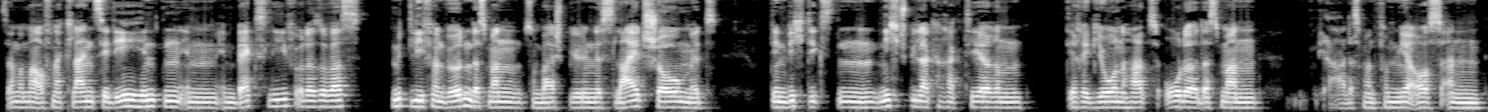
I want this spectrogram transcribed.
sagen wir mal, auf einer kleinen CD hinten im, im Backsleeve oder sowas mitliefern würden, dass man zum Beispiel eine Slideshow mit den wichtigsten Nichtspielercharakteren der Region hat oder dass man, ja, dass man von mir aus einen,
